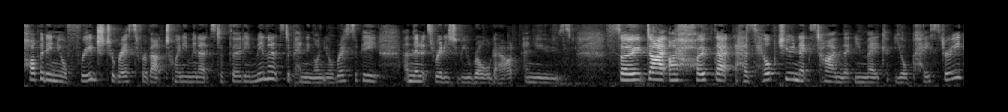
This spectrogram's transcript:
pop it in your fridge to rest for about 20 minutes to 30 minutes, depending on your recipe, and then it's ready to be rolled out and used. So Di, I hope that has helped you next time that you make your pastry.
